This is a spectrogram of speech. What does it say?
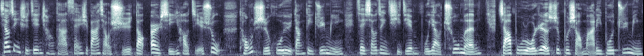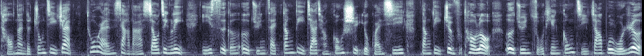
宵禁时间长达三十八小时，到二十一号结束。同时呼吁当地居民在宵禁期间不要出门。扎波罗热是不少马利波居民逃难的中继站，突然下达宵禁令，疑似跟俄军在当地加强攻势有关系。当地政府透露，俄军昨天攻击扎波罗热。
